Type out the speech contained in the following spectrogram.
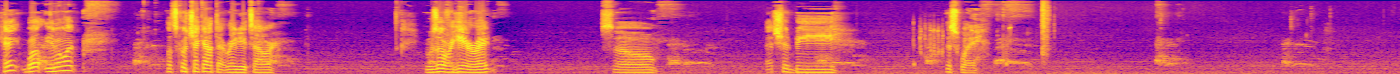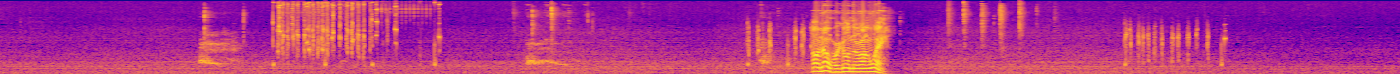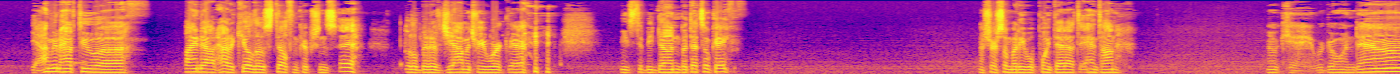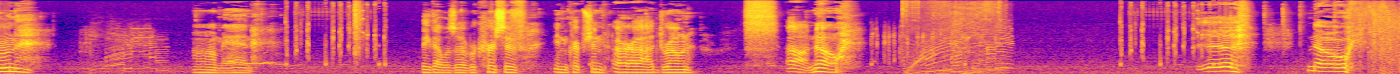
Okay, well, you know what? Let's go check out that radio tower. It was over here, right? So that should be this way. Oh no, we're going the wrong way. Yeah, I'm gonna have to uh, find out how to kill those stealth encryptions. Eh, a little bit of geometry work there needs to be done, but that's okay. I'm sure somebody will point that out to Anton. Okay, we're going down. Oh man. I think that was a recursive encryption or uh, drone. Oh no. Ugh, no,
